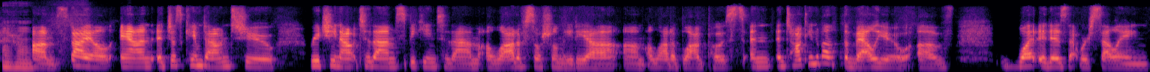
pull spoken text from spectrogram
mm-hmm. um, style. And it just came down to reaching out to them, speaking to them, a lot of social media, um, a lot of blog posts, and, and talking about the value of what it is that we're selling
